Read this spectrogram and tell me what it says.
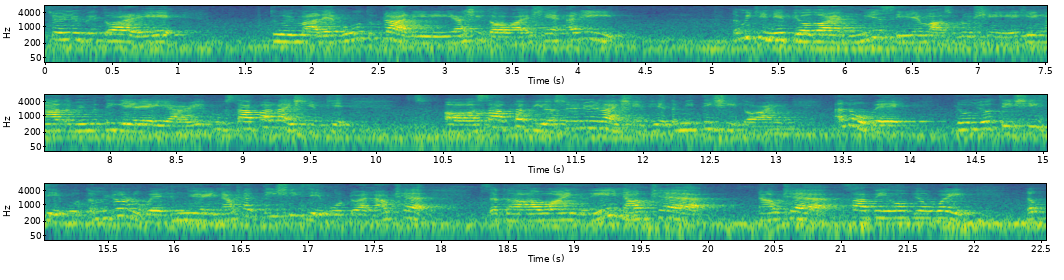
ဆွေးနွေးပေးသွားတယ် သူတွေမှာလည်းဘုသူတ္တလေးတွေရရှိသွားပါရှင်အဲ့ဒီသမီးဒီနေ့ပြောသွားတဲ့မူရစီထဲမှာဆိုလို့ရှိရင်ရင်ကသမီးမသိခဲ့တဲ့အရာတွေအခုစာဖတ်လိုက်ရှင်ဖြစ်အာစာဖတ်ပြီးတော့ဆွေးနွေးလိုက်ရှင်ဖြစ်သမီးသိရှိသွားရင်အဲ့လိုပဲလူမျိုးသိရှိစေဖို့သမီးတို့လိုပဲလူငယ်တွေနောက်ထပ်သိရှိစေဖို့အတွက်နောက်ထပ်စကားဝိုင်းတွေနောက်ထပ်နောက်ထပ်စာပေဟောပြောပွဲလောက်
